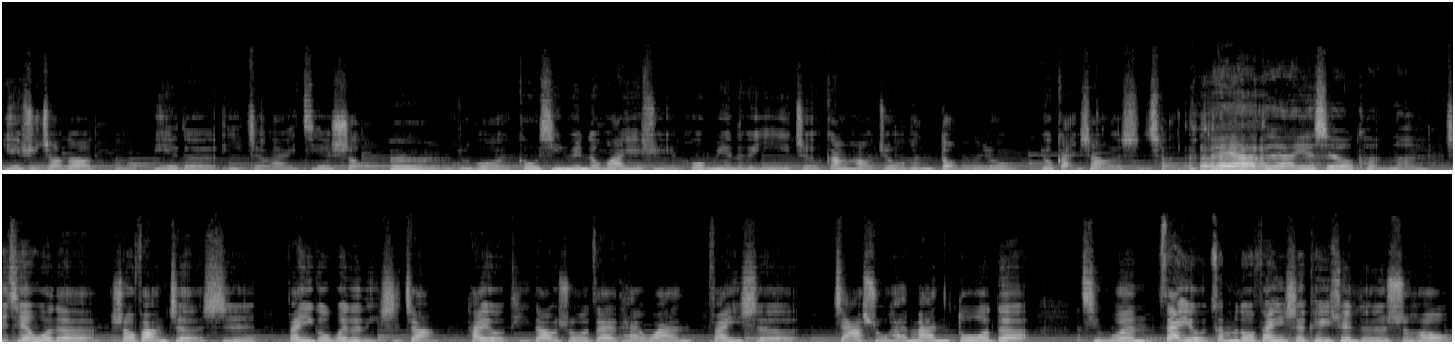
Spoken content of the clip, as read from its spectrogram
也许找到呃别的译者来接手，嗯，如果够幸运的话，也许后面那个译者刚好就很懂，那就又赶上了时辰了。对啊，对啊，也是有可能。之前我的受访者是翻译工会的理事长，他有提到说，在台湾翻译社家属还蛮多的。请问，在有这么多翻译社可以选择的时候，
